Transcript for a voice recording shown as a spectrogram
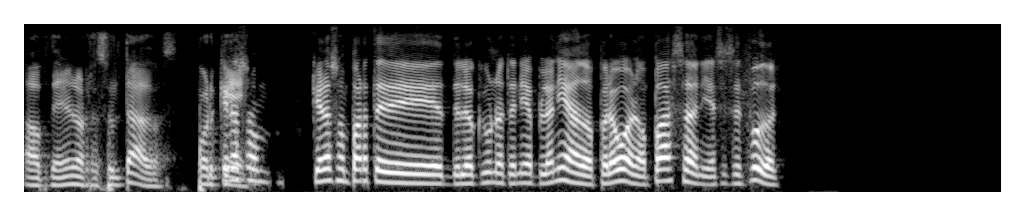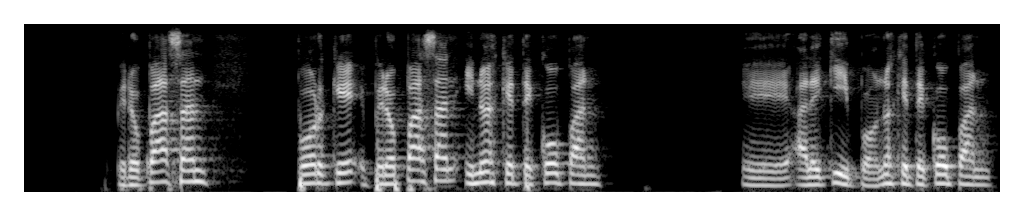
a obtener los resultados. ¿Por Que no son, que no son parte de, de lo que uno tenía planeado, pero bueno, pasan y así es el fútbol. pero pasan porque, pero pasan y no es que te copan eh, al equipo, no es que te copan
